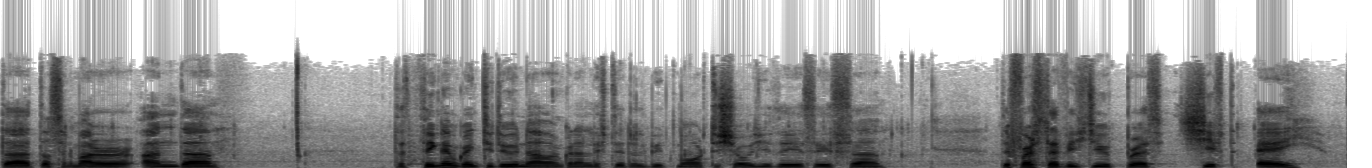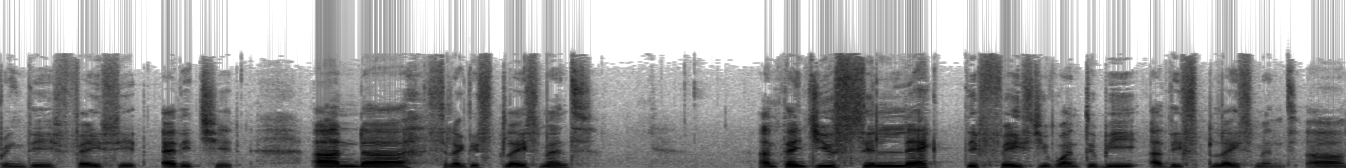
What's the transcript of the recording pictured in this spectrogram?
that doesn't matter. And uh, the thing I'm going to do now I'm gonna lift it a little bit more to show you this is uh, the first step is you press shift A bring the faceit edit sheet and uh, select displacement and then you select the face you want to be a displacement uh,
